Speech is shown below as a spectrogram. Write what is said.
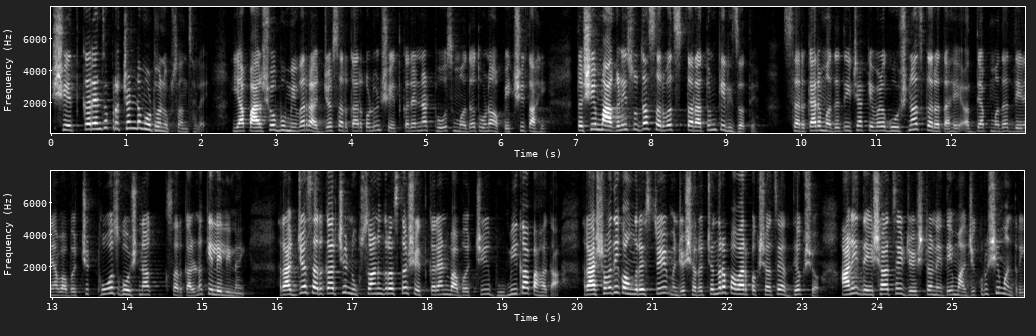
शेतकऱ्यांचं प्रचंड मोठं नुकसान झालंय. या पार्श्वभूमीवर राज्य सरकारकडून शेतकऱ्यांना ठोस मदत होणं अपेक्षित आहे. तशी मागणी सुद्धा सर्वच स्तरातून केली जाते. सरकार मदतीच्या केवळ घोषणाच करत आहे. अद्याप मदत देण्याबाबतची ठोस घोषणा सरकारनं केलेली नाही. राज्य सरकारची नुकसानग्रस्त शेतकऱ्यांबाबतची भूमिका पाहता राष्ट्रवादी काँग्रेसचे म्हणजे शरदचंद्र पवार पक्षाचे अध्यक्ष आणि देशाचे ज्येष्ठ नेते माजी कृषी मंत्री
